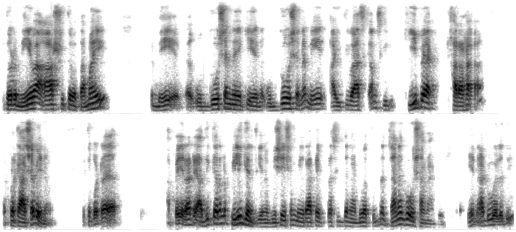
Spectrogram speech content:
එතකොට මේවා ආශ්‍රිතව තමයි මේ උද්ඝෝෂණය කියන උද්ඝෝෂණ මේ අයිතිවාසිකම් කීපයක් හරහා ප්‍රකාශ වෙනවා. එතකොට අපේ රටේ අධිකරණ පිළිගෙන තියෙන විශේෂයෙන් මේ රටේ ප්‍රසිද්ධ නඩුවක් තිබුණ ජනഘോഷා නඩුව කියලා. ඒ නඩුවලදී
